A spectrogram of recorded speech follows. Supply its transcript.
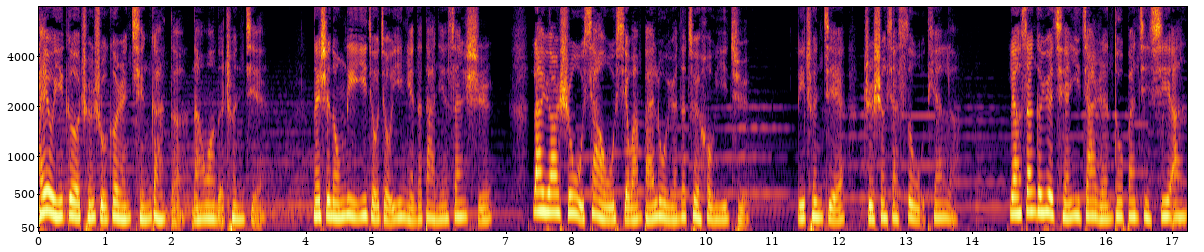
还有一个纯属个人情感的难忘的春节，那是农历一九九一年的大年三十，腊月二十五下午写完《白鹿原》的最后一句。离春节只剩下四五天了，两三个月前一家人都搬进西安，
